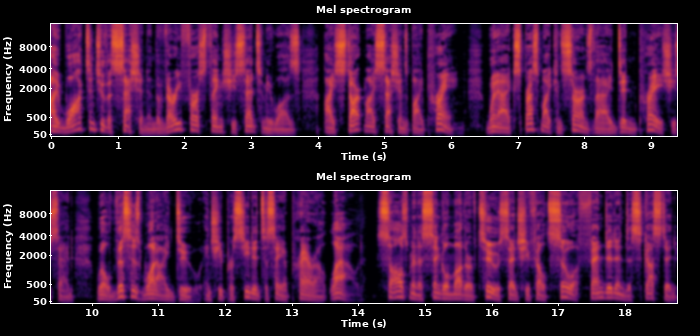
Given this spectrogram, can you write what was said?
I walked into the session, and the very first thing she said to me was, I start my sessions by praying. When I expressed my concerns that I didn't pray, she said, Well, this is what I do. And she proceeded to say a prayer out loud. Salzman, a single mother of two, said she felt so offended and disgusted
